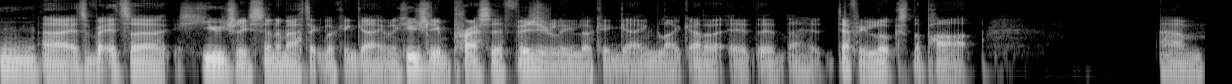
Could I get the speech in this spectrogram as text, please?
uh it's a it's a hugely cinematic looking game, a hugely impressive visually looking game. Like, I don't, it, it, it definitely looks the part. Um,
